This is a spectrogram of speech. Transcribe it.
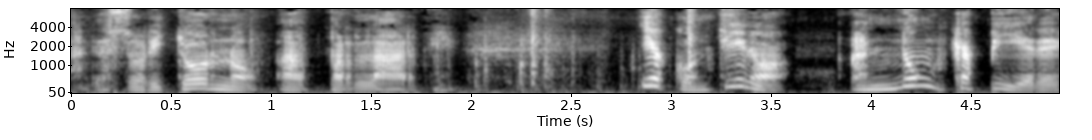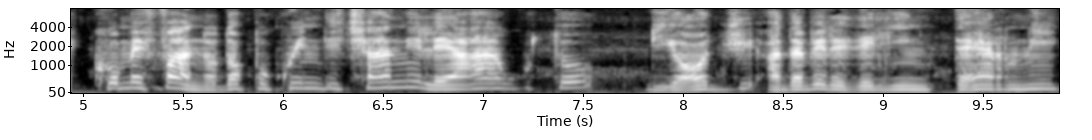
adesso ritorno a parlarvi. Io continuo a non capire come fanno dopo 15 anni le auto di oggi ad avere degli interni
